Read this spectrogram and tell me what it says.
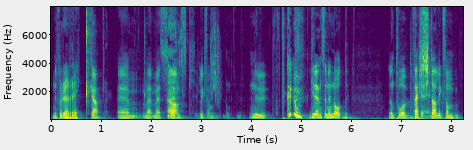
Nu får det räcka ehm, med, med svensk, liksom. Nu, gränsen är nådd. De två värsta liksom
